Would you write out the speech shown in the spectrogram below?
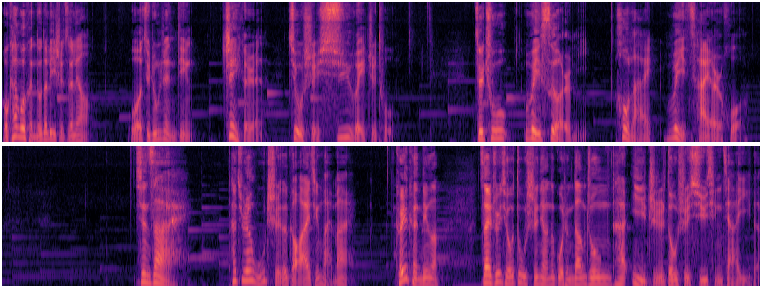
我看过很多的历史资料。我最终认定，这个人就是虚伪之徒。最初为色而迷，后来为财而惑，现在他居然无耻的搞爱情买卖。可以肯定啊，在追求杜十娘的过程当中，他一直都是虚情假意的。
